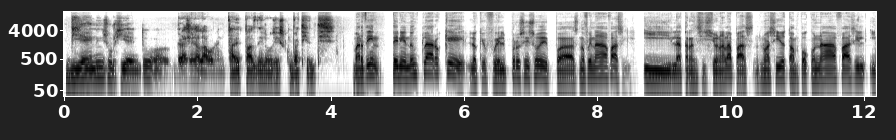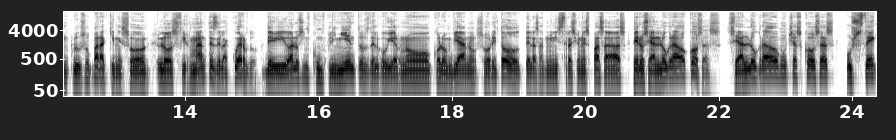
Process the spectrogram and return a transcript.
vienen surgiendo gracias a la voluntad de paz de los excombatientes. Martín, teniendo en claro que lo que fue el proceso de paz no fue nada fácil y la transición a la paz no ha sido tampoco nada fácil incluso para quienes son los firmantes del acuerdo, debido a los incumplimientos del gobierno colombiano, sobre todo de las administraciones pasadas, pero se han logrado cosas, se han logrado muchas cosas. ¿Usted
